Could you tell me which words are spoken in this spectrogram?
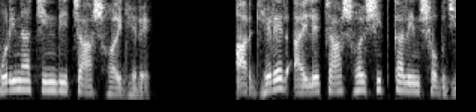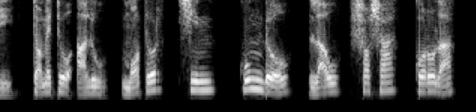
হরিণা চিংড়ি চাষ হয় ঘেরে। আর ঘেরের আইলে চাষ হয় শীতকালীন সবজি, টমেটো, আলু, মটর সিম কুমড়ো, লাউ শশা করলা,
